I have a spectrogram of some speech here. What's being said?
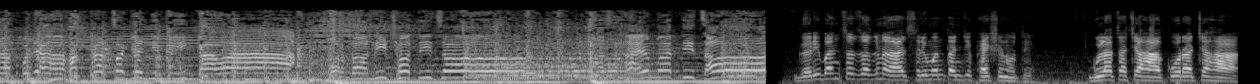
आपल्या हक्काचा गनिमी गावा. छातीचा. हाय मातीचा. गरिबांचं जगणं आज श्रीमंतांची फॅशन होते. गुळाचा चहा कोरा चहा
